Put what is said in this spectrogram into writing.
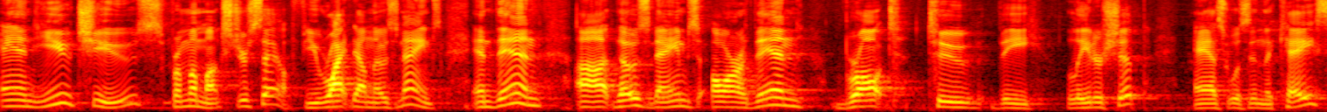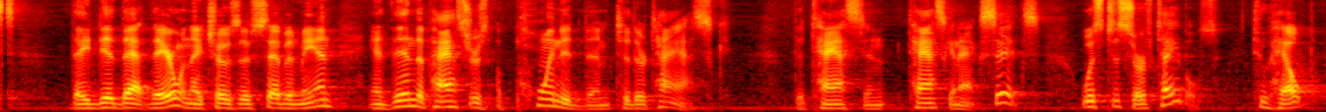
and you choose from amongst yourself. You write down those names. And then uh, those names are then brought to the leadership, as was in the case. They did that there when they chose those seven men. And then the pastors appointed them to their task. The task in, task in Acts 6 was to serve tables, to help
